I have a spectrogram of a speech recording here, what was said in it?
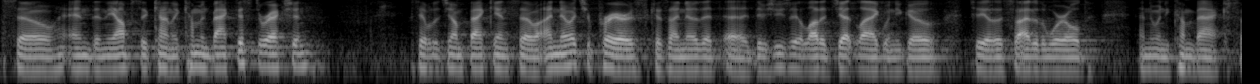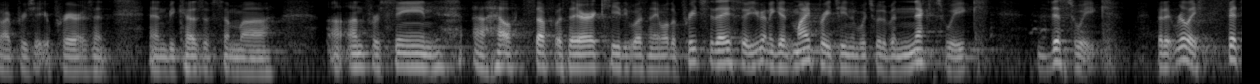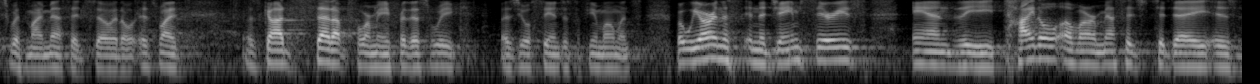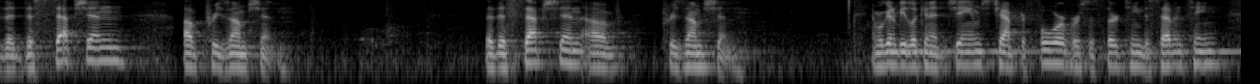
So, and then the opposite kind of coming back this direction, was able to jump back in. So I know it's your prayers because I know that uh, there's usually a lot of jet lag when you go to the other side of the world and when you come back. So I appreciate your prayers. And, and because of some uh, uh, unforeseen uh, health stuff with Eric, he wasn't able to preach today. So you're going to get my preaching, which would have been next week, this week but it really fits with my message. So it'll, it's my, it was God's setup for me for this week, as you'll see in just a few moments. But we are in, this, in the James series, and the title of our message today is The Deception of Presumption. The Deception of Presumption. And we're going to be looking at James chapter 4, verses 13 to 17.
